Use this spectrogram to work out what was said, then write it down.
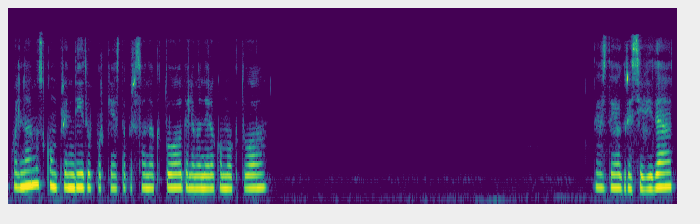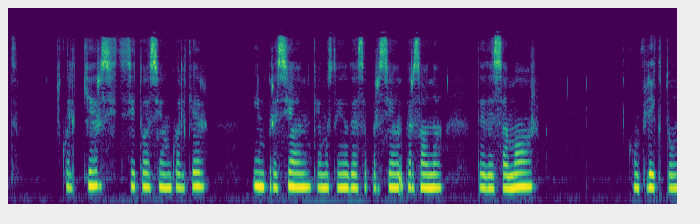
cual no hemos comprendido por qué esta persona actuó de la manera como actuó. desde agresividad, cualquier situación, cualquier impresión que hemos tenido de esa persona, de desamor, conflicto,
